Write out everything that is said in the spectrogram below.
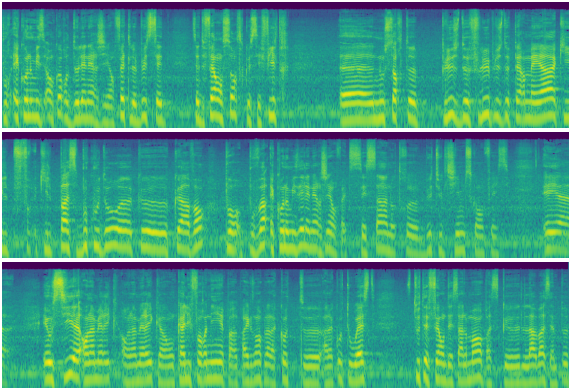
pour économiser encore de l'énergie. En fait, le but, c'est de faire en sorte que ces filtres euh, nous sortent plus de flux, plus de perméa, qu'ils passent beaucoup d'eau euh, qu'avant pour pouvoir économiser l'énergie en fait. C'est ça notre but ultime, ce qu'on fait ici. Et, euh, aussi en Amérique, en Amérique, en Californie par, exemple à la côte, à la côte ouest, tout est fait en dessalement parce que là-bas c'est un peu,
